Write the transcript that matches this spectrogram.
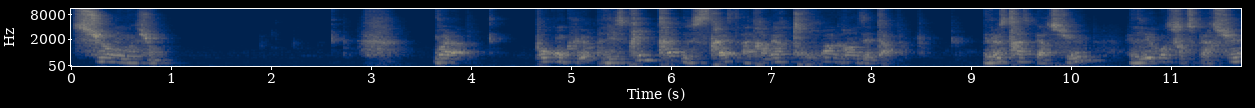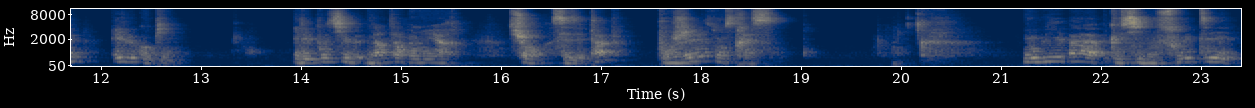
sur l'émotion. Voilà. Pour conclure, l'esprit traite le stress à travers trois grandes étapes. Le stress perçu, les ressources perçues et le coping. Il est possible d'intervenir sur ces étapes pour gérer son stress. N'oubliez pas que si vous souhaitez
